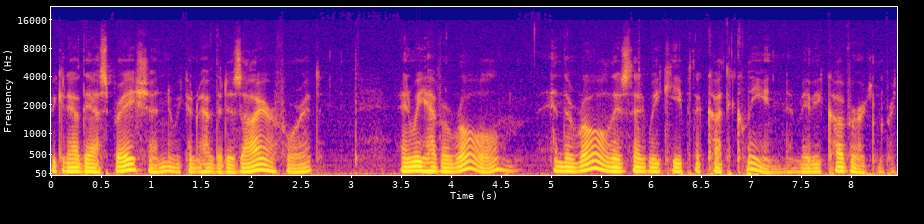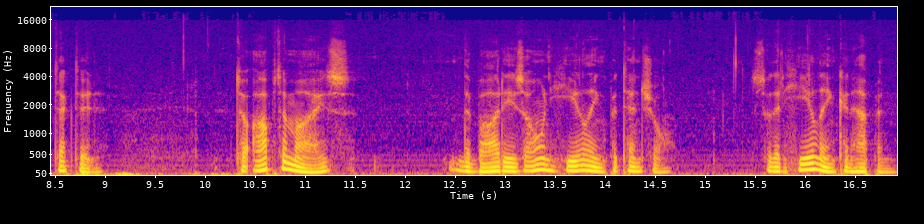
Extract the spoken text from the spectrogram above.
We can have the aspiration, we can have the desire for it, and we have a role, and the role is that we keep the cut clean and maybe covered and protected to optimize the body's own healing potential so that healing can happen.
